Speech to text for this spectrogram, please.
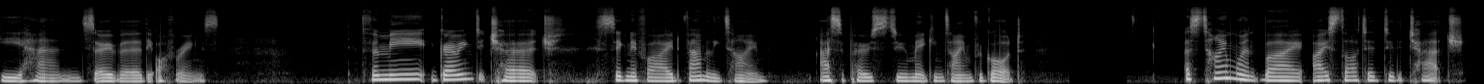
he hands over the offerings. For me, going to church signified family time as opposed to making time for God. As time went by, I started to detach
